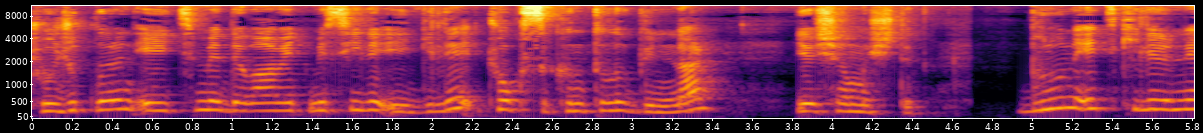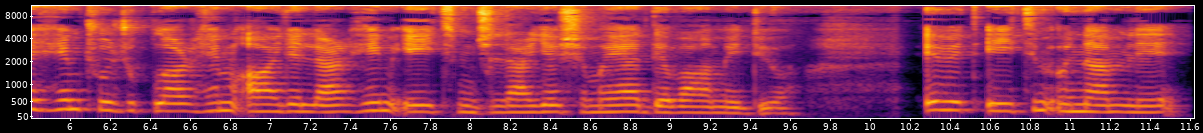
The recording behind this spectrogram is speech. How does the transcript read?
çocukların eğitime devam etmesiyle ilgili çok sıkıntılı günler yaşamıştık. Bunun etkilerini hem çocuklar hem aileler hem eğitimciler yaşamaya devam ediyor. Evet eğitim önemli.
